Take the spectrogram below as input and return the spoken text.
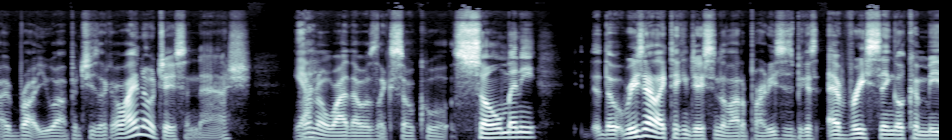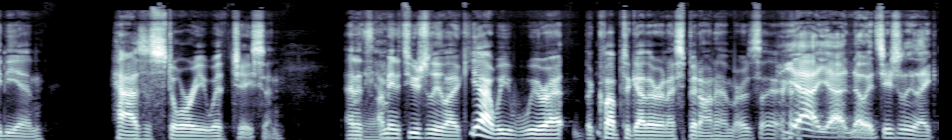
I brought you up, and she's like, "Oh, I know Jason Nash." Yeah. I don't know why that was like so cool. So many. The reason I like taking Jason to a lot of parties is because every single comedian has a story with Jason. And Oh, it's, yeah. I mean, it's usually like, yeah, we, we were at the club together and I spit on him, or yeah, yeah. No, it's usually like,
